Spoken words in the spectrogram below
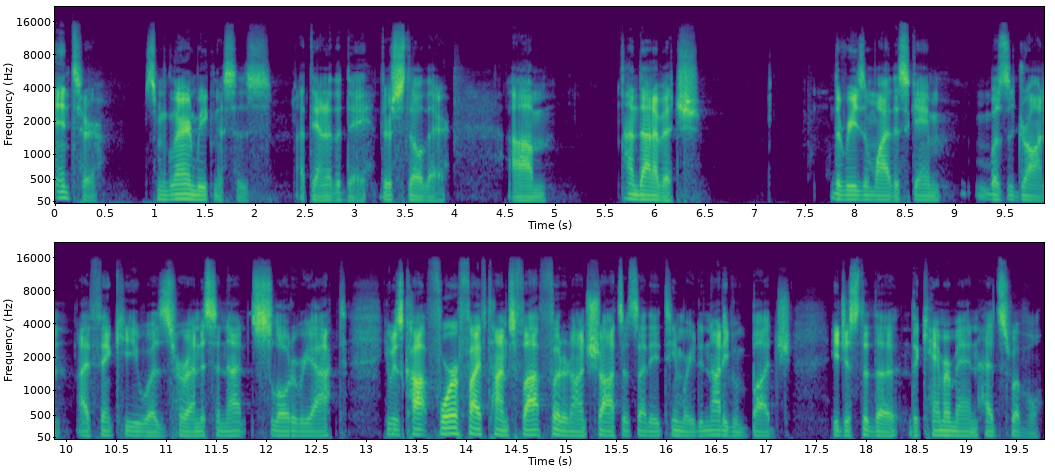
Inter, some glaring weaknesses at the end of the day. They're still there. Um, Handanovic, the reason why this game was the drawn. I think he was horrendous in that, slow to react. He was caught four or five times flat footed on shots outside the 18 where he did not even budge. He just did the, the cameraman head swivel,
